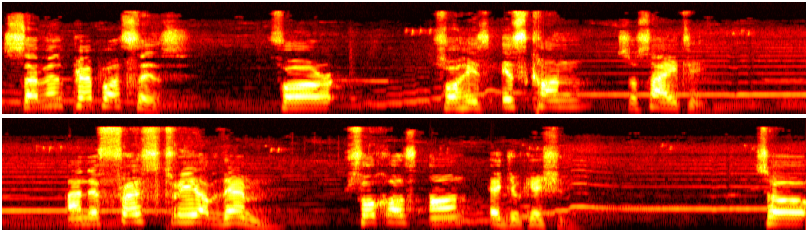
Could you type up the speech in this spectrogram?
seven purposes for, for his ISKCON society. And the first three of them focus on education. So,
